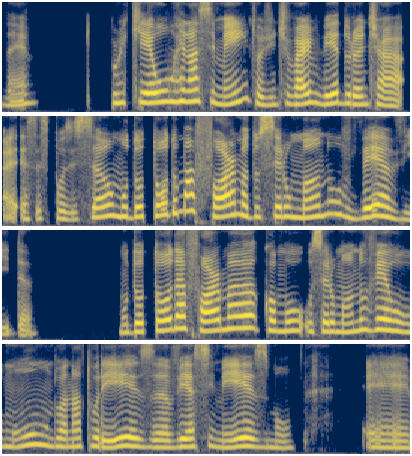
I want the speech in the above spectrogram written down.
né? Porque o Renascimento, a gente vai ver durante a- essa exposição, mudou toda uma forma do ser humano ver a vida. Mudou toda a forma como o ser humano vê o mundo, a natureza, vê a si mesmo. É,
